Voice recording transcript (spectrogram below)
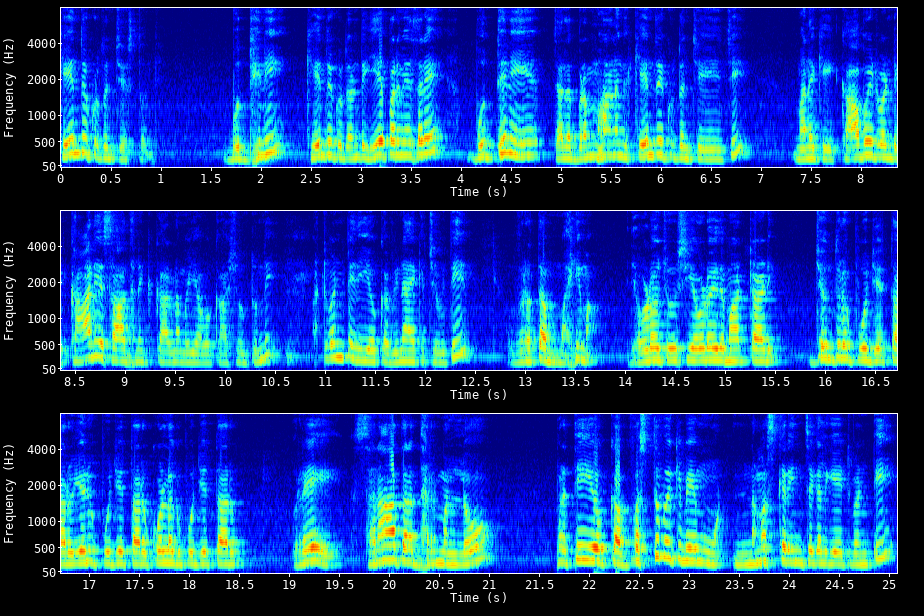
కేంద్రీకృతం చేస్తుంది. బుద్ధిని కేంద్రీకృతం అంటే ఏ పని సరే బుద్ధిని చాలా బ్రహ్మాండంగా కేంద్రీకృతం చేయించి మనకి కాబోయేటువంటి కార్యసాధనకి కారణమయ్యే అవకాశం ఉంటుంది. అటువంటిది ఈ యొక్క వినాయక చవితి వ్రత మహిమ. ఇది ఎవడో చూసి ఎవడో ఇది మాట్లాడి జంతువులకు పూజ చేస్తారు ఏనుగు పూజ చేస్తారు కోళ్ళకు పూజ చేస్తారు. రే సనాతన ధర్మంలో ప్రతి ఒక్క వస్తువుకి మేము నమస్కరించగలిగేటువంటి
